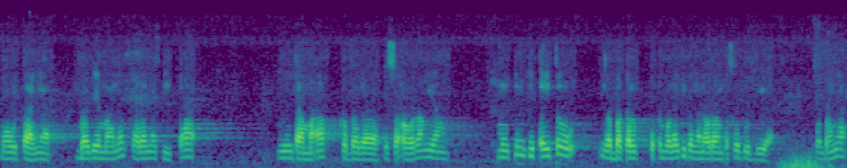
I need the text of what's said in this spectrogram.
mau tanya, bagaimana caranya kita minta maaf kepada seseorang yang mungkin kita itu nggak bakal ketemu lagi dengan orang tersebut Buya. Contohnya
